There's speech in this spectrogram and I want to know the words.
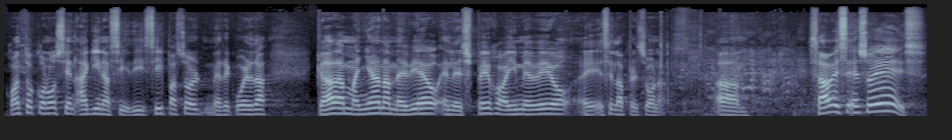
¿Cuántos conocen a alguien así? Dice, sí, pastor, me recuerda, cada mañana me veo en el espejo, ahí me veo, eh, esa es la persona. Um, ¿Sabes? Eso es.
